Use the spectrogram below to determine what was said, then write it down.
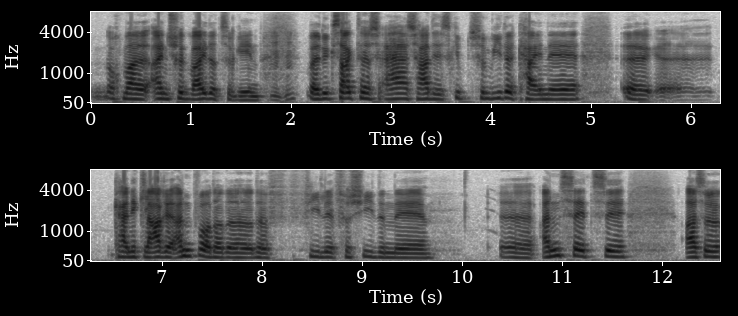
nochmal einen Schritt weiter zu gehen. Mhm. Weil du gesagt hast, ah, schade, es gibt schon wieder keine, äh, äh, keine klare Antwort oder, oder viele verschiedene äh, Ansätze. Also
